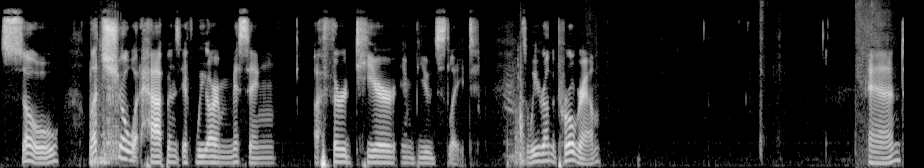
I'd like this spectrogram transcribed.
So let's show what happens if we are missing a third tier imbued slate. So we run the program. And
